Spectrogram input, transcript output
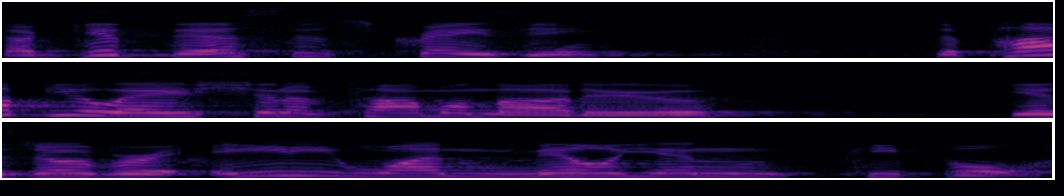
Now, get this, this is crazy. The population of Tamil Nadu is over 81 million people.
